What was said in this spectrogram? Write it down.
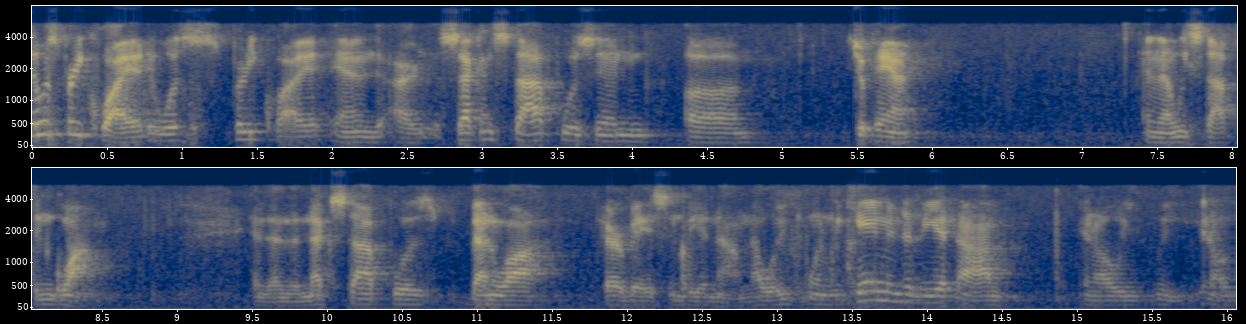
It was pretty quiet. It was pretty quiet, and our second stop was in uh, Japan, and then we stopped in Guam. And then the next stop was Bien Hoa Air Base in Vietnam. Now, we, when we came into Vietnam, you know, we, we you know,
